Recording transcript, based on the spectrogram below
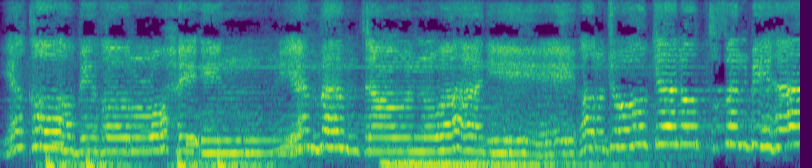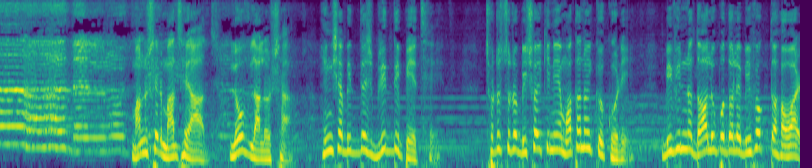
يا قابض الروح إن يممت عنواني أرجوك لطفا بهذا المد মানুষের মাঝে আজ লোভ লালসা হিংসা বিদ্বেষ বৃদ্ধি পেয়েছে ছোট ছোট বিষয়কে নিয়ে মতানৈক্য করে বিভিন্ন দল উপদলে বিভক্ত হওয়ার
